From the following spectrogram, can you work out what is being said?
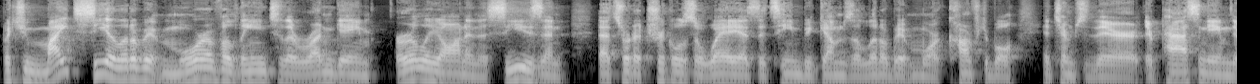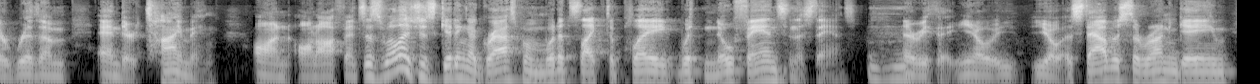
But you might see a little bit more of a lean to the run game early on in the season that sort of trickles away as the team becomes a little bit more comfortable in terms of their, their passing game, their rhythm, and their timing on on offense, as well as just getting a grasp on what it's like to play with no fans in the stands mm-hmm. and everything. You know, you know, establish the run game,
